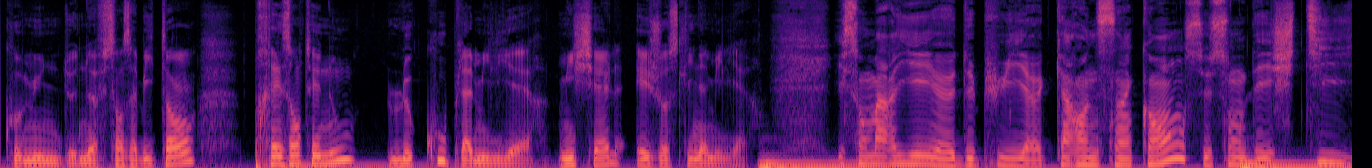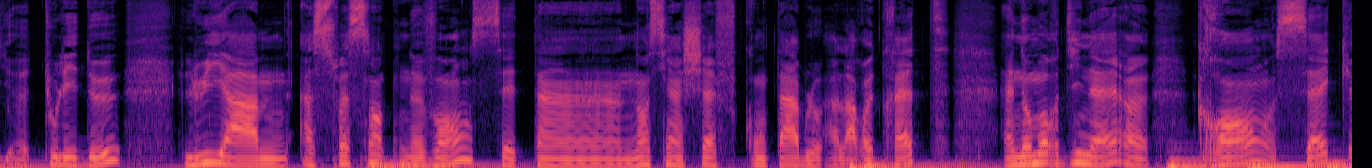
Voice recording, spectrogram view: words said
commune de 900 habitants. Présentez-nous le couple Amilière, Michel et Jocelyne Amilière. Ils sont mariés euh, depuis 45 euh, ans, ce sont des ch'tis euh, tous les deux. Lui a, a 69 ans, c'est un ancien chef comptable à la retraite, un homme ordinaire, grand, sec,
